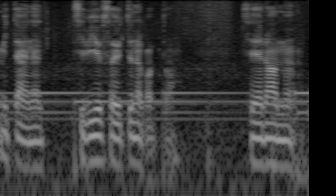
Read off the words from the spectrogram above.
みたいなちびうさ言ってなかった。セーラームーン。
